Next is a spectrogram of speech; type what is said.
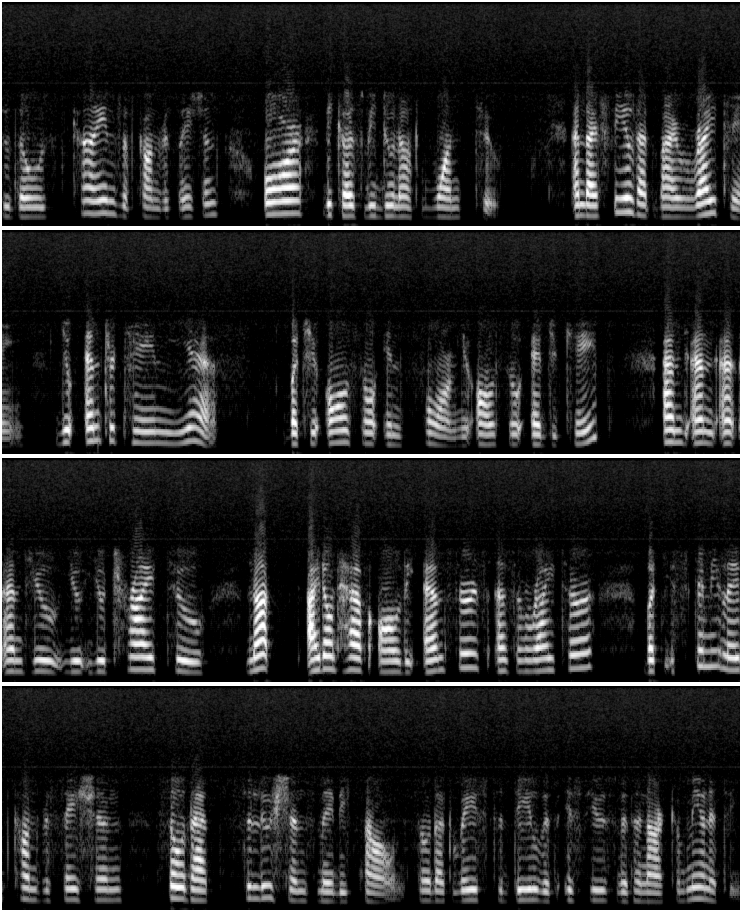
to those kinds of conversations or because we do not want to. And I feel that by writing, you entertain, yes, but you also inform, you also educate, and, and, and, and you, you, you try to not, I don't have all the answers as a writer, but you stimulate conversation so that solutions may be found, so that ways to deal with issues within our community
